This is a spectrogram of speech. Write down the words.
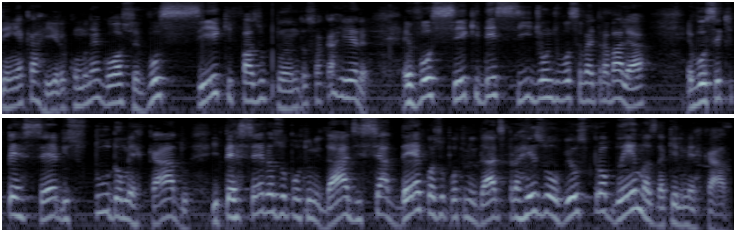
tem a carreira como negócio. É você que faz o plano da sua carreira. É você que decide onde você vai trabalhar. É você que percebe, estuda o mercado e percebe as oportunidades e se adequa às oportunidades para resolver os problemas daquele mercado.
